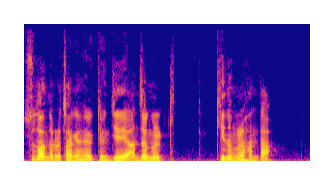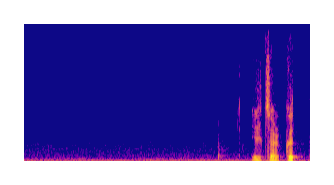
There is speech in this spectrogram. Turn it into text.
수단으로 작용하여 경제의 안정을 기- 기능을 한다. 1절 끝.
